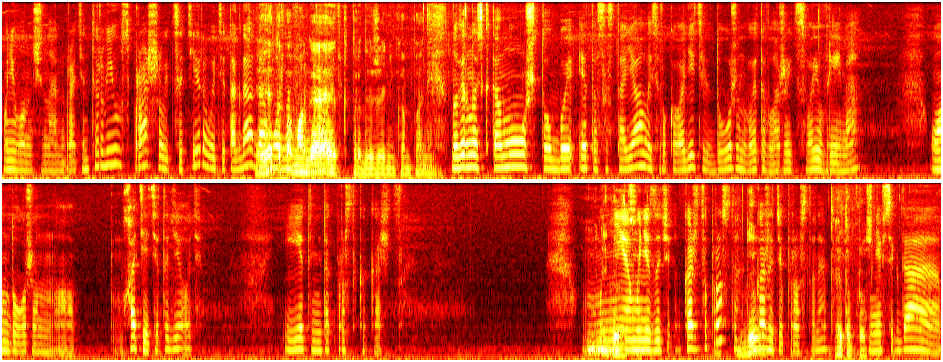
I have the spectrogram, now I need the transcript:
у него начинают брать интервью, спрашивать, цитировать, и тогда, И да, это можно помогает к продвижению компании. Но вернусь к тому, чтобы это состоялось, руководитель должен в это вложить свое время, он должен а, хотеть это делать, и это не так просто, как кажется. Мне Мне, кажется. мне зач- кажется просто? Да. Скажите просто, да? Это просто. Мне всегда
